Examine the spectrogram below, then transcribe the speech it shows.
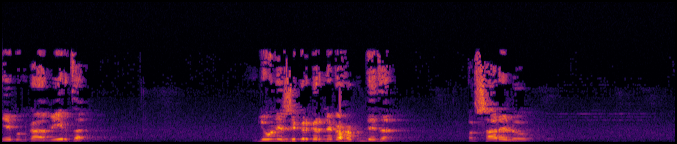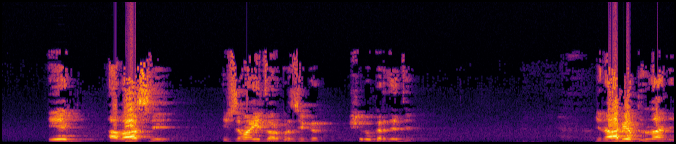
ایک ان کا امیر تھا جو انہیں ذکر کرنے کا حکم دیتا اور سارے لوگ ایک آواز سے اجتماعی طور پر ذکر شروع کر دیتے جناب عبداللہ نے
